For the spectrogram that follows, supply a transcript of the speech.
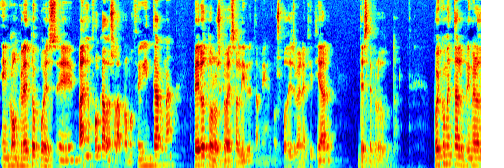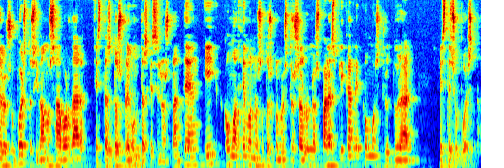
en concreto, pues eh, van enfocados a la promoción interna, pero todos los que vais al libre también os podéis beneficiar de este producto. Voy a comentar el primero de los supuestos y vamos a abordar estas dos preguntas que se nos plantean y cómo hacemos nosotros con nuestros alumnos para explicarle cómo estructurar este supuesto.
